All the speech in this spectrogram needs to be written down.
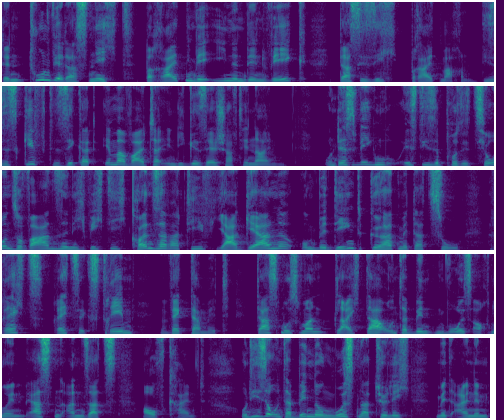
Denn tun wir das nicht, bereiten wir ihnen den Weg, dass sie sich breit machen. Dieses Gift sickert immer weiter in die Gesellschaft hinein. Und deswegen ist diese Position so wahnsinnig wichtig. Konservativ, ja gerne, unbedingt gehört mit dazu. Rechts, rechtsextrem, weg damit. Das muss man gleich da unterbinden, wo es auch nur im ersten Ansatz aufkeimt. Und diese Unterbindung muss natürlich mit einem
